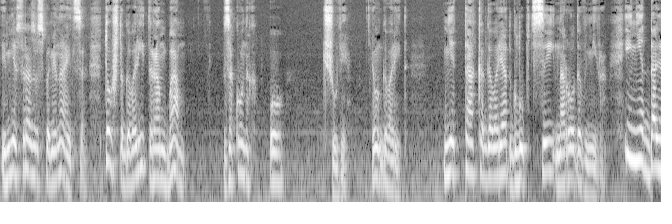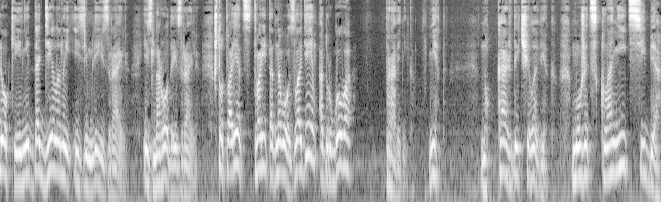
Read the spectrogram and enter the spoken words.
И мне сразу вспоминается то, что говорит Рамбам в законах о Чуве. И он говорит, не так, как говорят глупцы народов мира, и недалекие, недоделанные из земли Израиля из народа Израиля, что Творец творит одного злодеем, а другого праведником. Нет. Но каждый человек может склонить себя,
